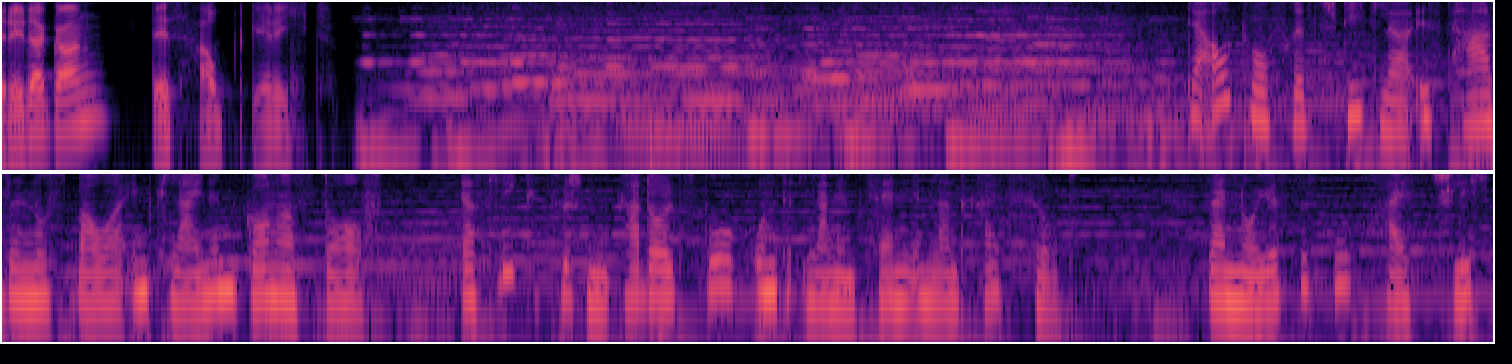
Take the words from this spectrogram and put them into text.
Dritter Gang, das Hauptgericht. Der Autor Fritz Stiegler ist Haselnussbauer im kleinen Gonnersdorf. Das liegt zwischen Kadolsburg und Langenzenn im Landkreis Fürth. Sein neuestes Buch heißt schlicht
